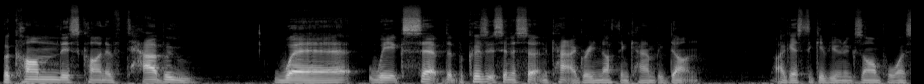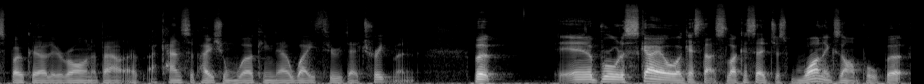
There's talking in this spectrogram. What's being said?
become this kind of taboo where we accept that because it's in a certain category, nothing can be done. I guess to give you an example, I spoke earlier on about a, a cancer patient working their way through their treatment. But in a broader scale, I guess that's, like I said, just one example. But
